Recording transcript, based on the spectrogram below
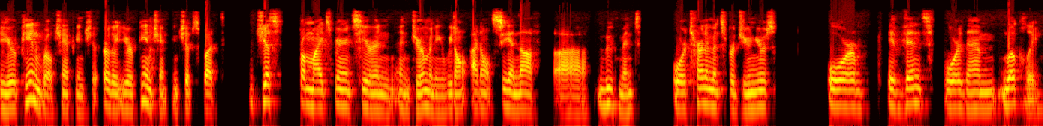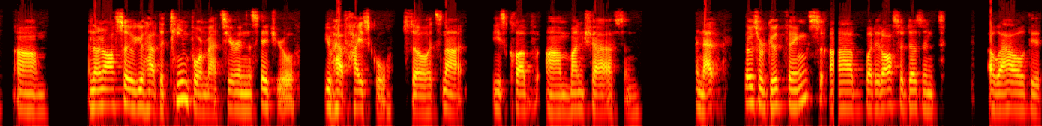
the European World Championship or the European Championships. But just from my experience here in, in Germany, we don't I don't see enough uh, movement or tournaments for juniors or events for them locally. Um, and then also you have the team formats here in the states. You you have high school, so it's not these club um, and and that those are good things, uh, but it also doesn't allow the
